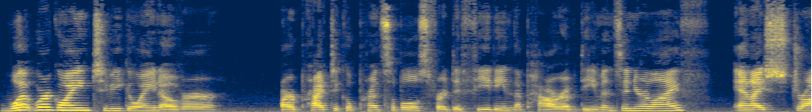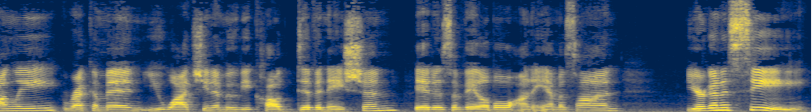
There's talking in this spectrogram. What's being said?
What we're going to be going over are practical principles for defeating the power of demons in your life. And I strongly recommend you watching a movie called Divination. It is available on Amazon. You're going to see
